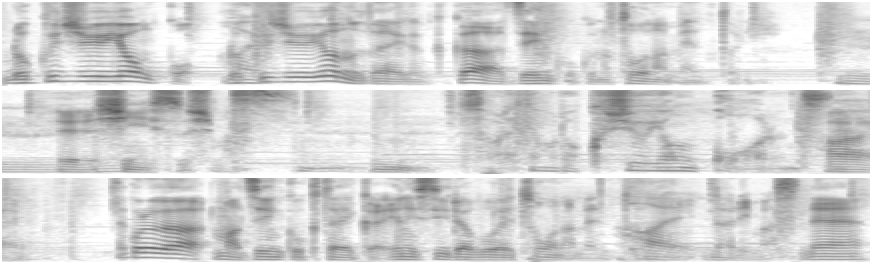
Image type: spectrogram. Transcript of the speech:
64個はい。64の大学が全国のトーナメントに、うん。えー進出します。うん。うん。それでも64個あるんですね、はい、でこれがまあ全国大会 NCAA トーナメントになりますね。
